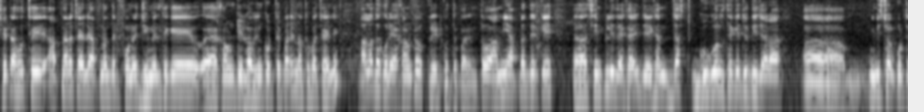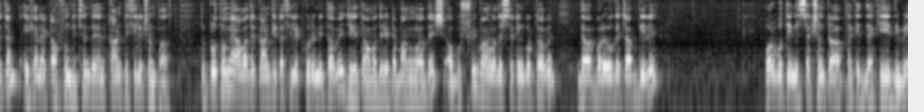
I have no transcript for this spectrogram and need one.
সেটা হচ্ছে আপনারা চাইলে আপনাদের ফোনে জিমেল থেকে অ্যাকাউন্টটি লগ ইন করতে পারেন অথবা চাইলে আলাদা করে অ্যাকাউন্টও ক্রিয়েট করতে পারেন। তো আমি আপনাদেরকে সিম্পলি দেখাই যে এখানে জাস্ট গুগল থেকে যদি যারা ইনস্টল করতে চান, এখানে একটা অপশন দিচ্ছেন, দেখেন কান্ট্রি সিলেকশন ফার্স্ট তো প্রথমে আমাদের কান্ট্রিটা সিলেক্ট করে নিতে হবে, যেহেতু আমাদের এটা বাংলাদেশ, অবশ্যই বাংলাদেশ সেটিং করতে হবে। দেওয়ার পরে ওকে চাপ দিলে পরবর্তী ইনস্ট্রাকশনটা আপনাকে দেখিয়ে দিবে।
